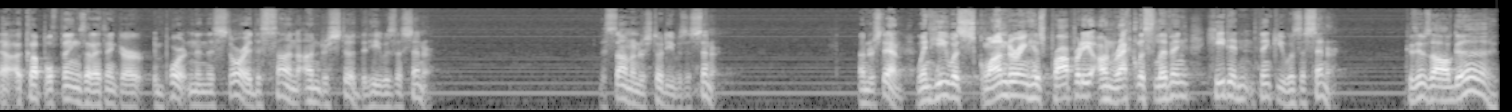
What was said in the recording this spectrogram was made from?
Now, a couple things that I think are important in this story. The son understood that he was a sinner. The son understood he was a sinner. Understand, when he was squandering his property on reckless living, he didn't think he was a sinner because it was all good.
